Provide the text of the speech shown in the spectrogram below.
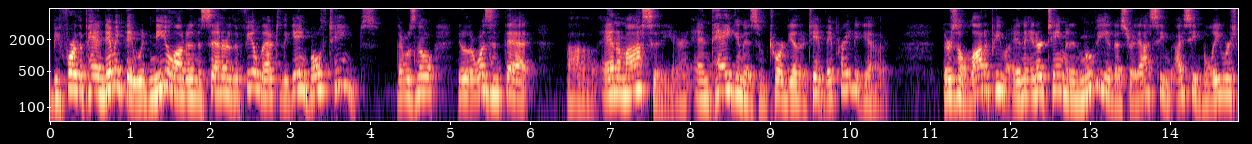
Before the pandemic, they would kneel out in the center of the field after the game, both teams. There was no, you know, there wasn't that uh, animosity or antagonism toward the other team. They pray together. There's a lot of people in the entertainment and movie industry. I see I see believers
